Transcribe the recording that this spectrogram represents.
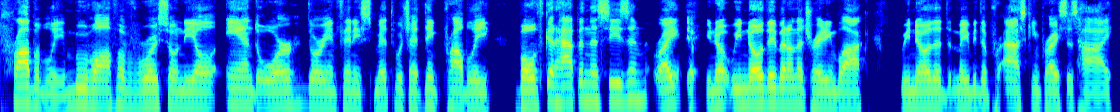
probably move off of Royce O'Neale and or Dorian Finney Smith, which I think probably both could happen this season, right? Yep. You know, we know they've been on the trading block. We know that maybe the asking price is high.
